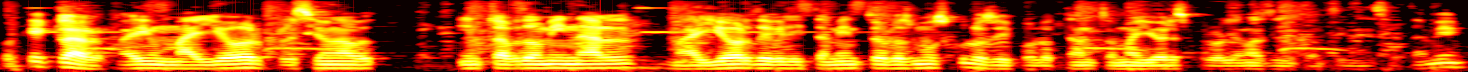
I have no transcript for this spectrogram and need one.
porque claro, hay una mayor presión ab- intraabdominal, mayor debilitamiento de los músculos y por lo tanto mayores problemas de incontinencia también.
